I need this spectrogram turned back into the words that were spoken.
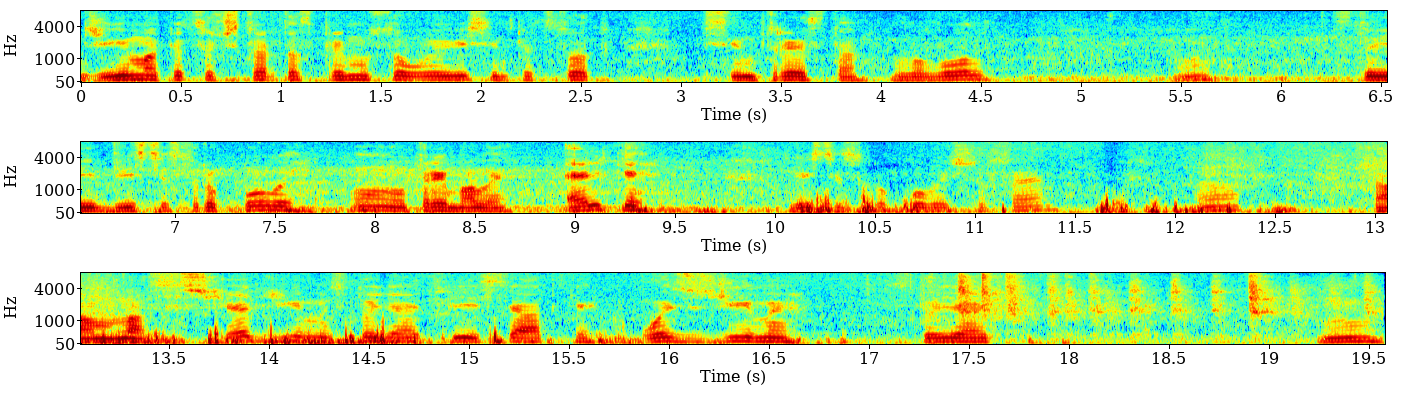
GMA 504 з примусовою 8500, 7300, Ловол. Стоїть 240 О, Отримали Ельки, 240 шофер. О, там у нас ще джими стоять, 50-ки. Ось джими стоять. М.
